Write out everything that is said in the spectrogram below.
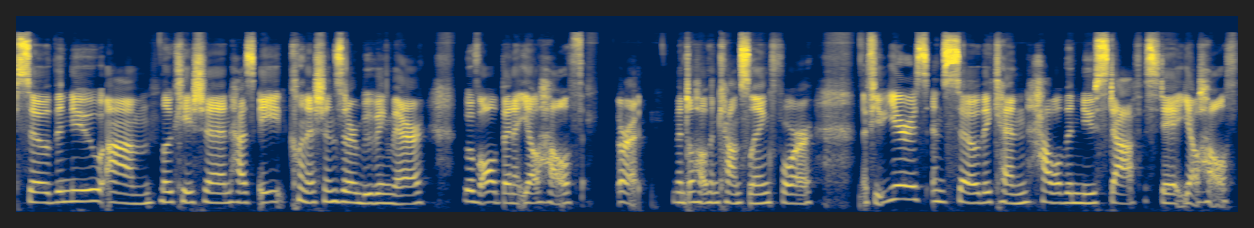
So the new um, location has eight clinicians that are moving there who have all been at yale health or at mental health and counseling for a few years and so they can have all the new staff stay at yale health.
